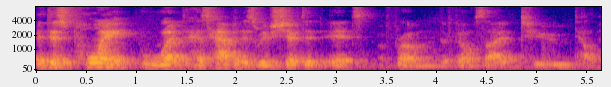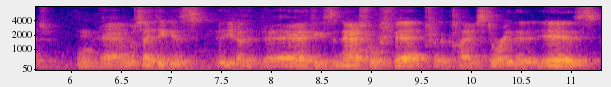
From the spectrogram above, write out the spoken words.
at this point, what has happened is we've shifted it from the film side to television. And which I think is, you know, I think it's a natural fit for the kind of story that it is.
